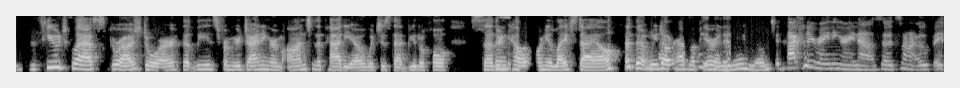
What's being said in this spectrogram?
this huge glass garage door that leads from your dining room onto the patio, which is that beautiful Southern California lifestyle that we don't have up here in New England. It's actually raining right now, so it's not open.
